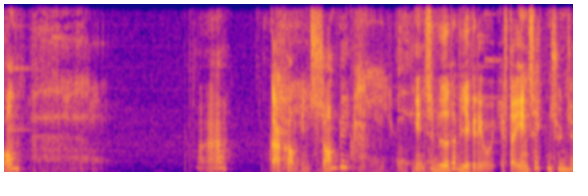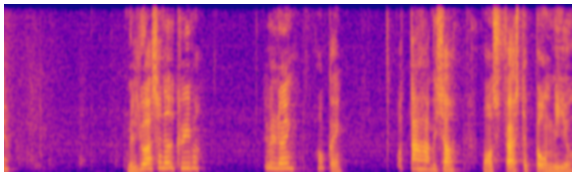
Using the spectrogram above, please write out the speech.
Bum. Ja, der kom en zombie. Indtil videre, der virker det jo efter hensigten, synes jeg. Vil du også have ned, Creeper? Det vil du ikke? Okay. Og der har vi så vores første bone meal,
